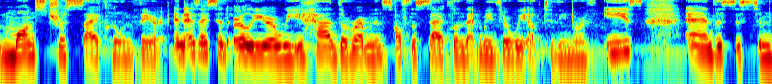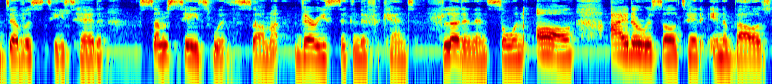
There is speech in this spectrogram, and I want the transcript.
monstrous cyclone there. And as I said earlier, we had the remnants of the cyclone that made their way up to the northeast, and the system devastated some states with some very significant flooding. And so, in all, Ida resulted in about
